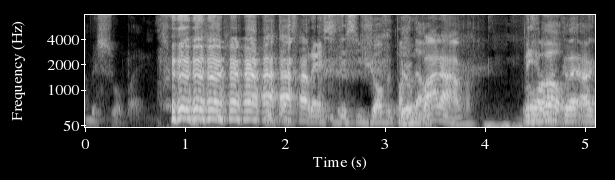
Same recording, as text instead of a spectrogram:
Abençoa, pai. Muitas preces desse jovem Eu pardal. parava. Meu irmão, a Cle- a- a eu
